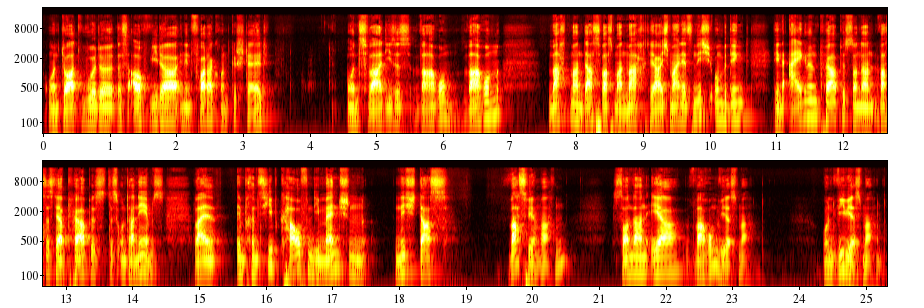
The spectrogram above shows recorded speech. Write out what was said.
und dort wurde das auch wieder in den Vordergrund gestellt und zwar dieses Warum. Warum macht man das, was man macht? Ja, ich meine jetzt nicht unbedingt den eigenen Purpose, sondern was ist der Purpose des Unternehmens? Weil im Prinzip kaufen die Menschen nicht das, was wir machen, sondern eher, warum wir es machen und wie wir es machen.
